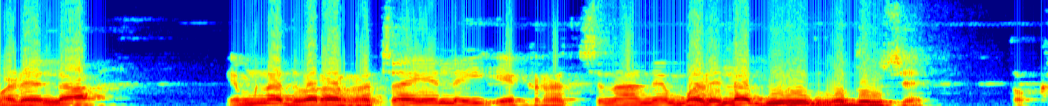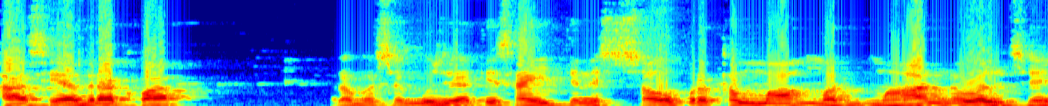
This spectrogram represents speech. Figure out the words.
મળેલા, એમના દ્વારા રચાયેલી એક રચનાને મળેલા બિરુદ વધુ છે. તો ખાસ યાદ રાખવા બરાબર છે ગુજરાતી સાહિત્યની સૌ પ્રથમ મહાન નવલ છે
